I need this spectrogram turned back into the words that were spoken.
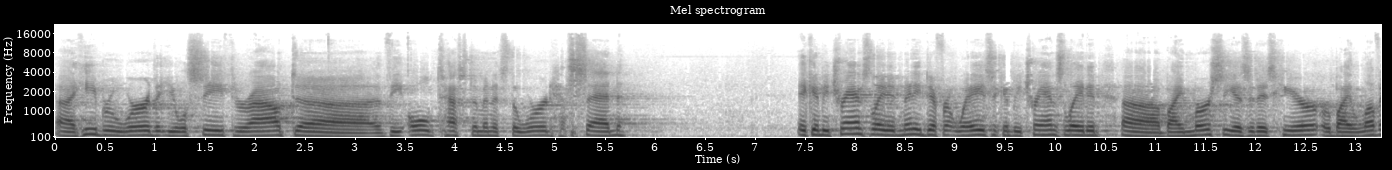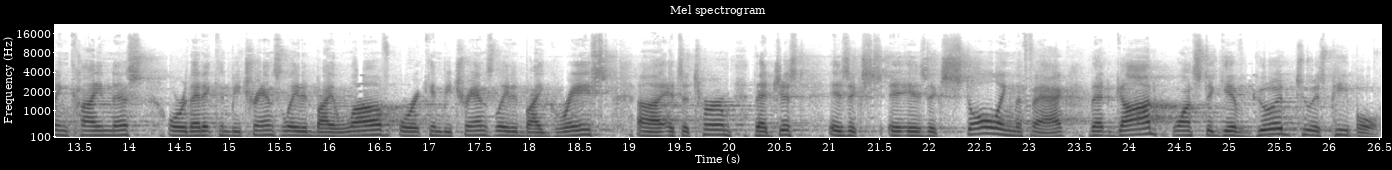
uh, Hebrew word that you will see throughout uh, the Old Testament. It's the word hesed. It can be translated many different ways. It can be translated uh, by mercy, as it is here, or by loving kindness, or that it can be translated by love, or it can be translated by grace. Uh, it's a term that just is, ex- is extolling the fact that God wants to give good to his people.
